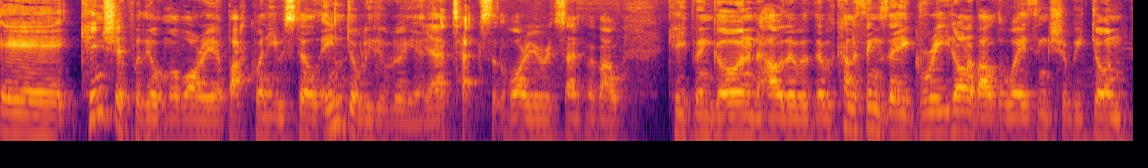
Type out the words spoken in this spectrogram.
a kinship with the Ultimate Warrior back when he was still in WWE. Yeah. A text that the Warrior had sent him about keeping going and how there were, there were kind of things they agreed on about the way things should be done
